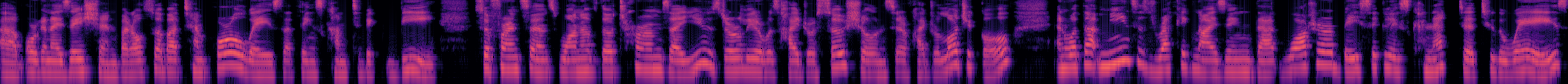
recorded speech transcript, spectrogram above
uh, organization, but also about temporal ways that things come to be. So, for instance, one of the terms I used earlier was hydrosocial instead of hydrological. And what that means is recognizing that water basically is connected to the ways,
